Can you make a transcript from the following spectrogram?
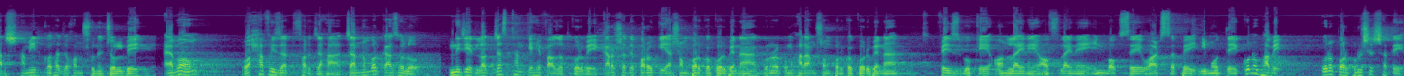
আর স্বামীর কথা যখন শুনে চলবে, এবং ও হাফিজাত ফরজাহা, চার নম্বর কাজ হলো নিজের লজ্জাস্থানকে হেফাজত করবে, কারোর সাথে পরকীয়া সম্পর্ক করবে না কোনো রকম হারাম সম্পর্ক করবে না। ফেসবুকে অনলাইনে অফলাইনে ইনবক্সে হোয়াটসঅ্যাপে ইমোতে কোনোভাবে কোনো পরপুরুষের সাথে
